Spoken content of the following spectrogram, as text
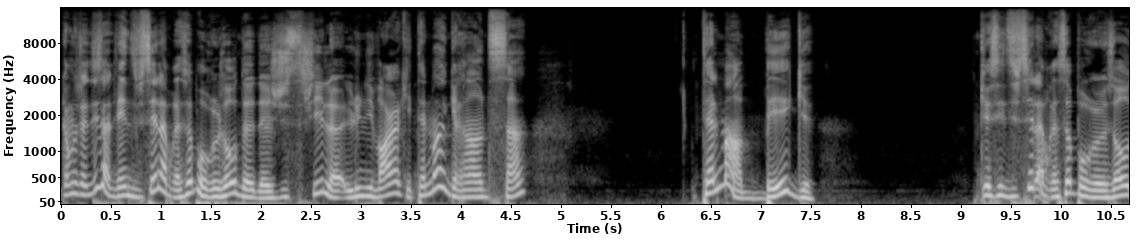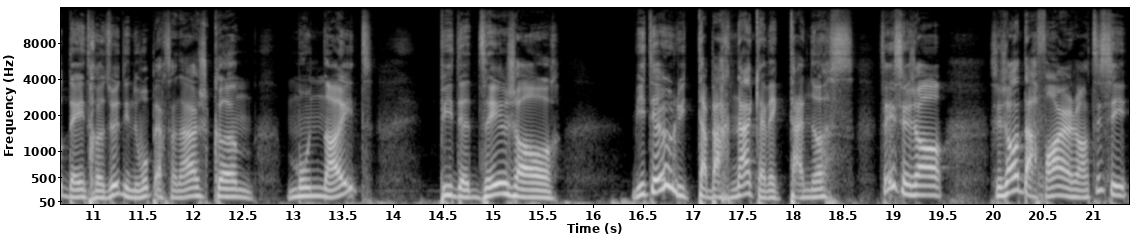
Comme je te dis, ça devient difficile après ça pour eux autres de, justifier l'univers qui est tellement grandissant, tellement big, que c'est difficile après ça pour eux autres d'introduire des nouveaux personnages comme Moon Knight, puis de dire genre, il était où lui tabarnak avec Thanos? Tu sais, c'est genre, c'est genre d'affaire, genre, tu sais,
